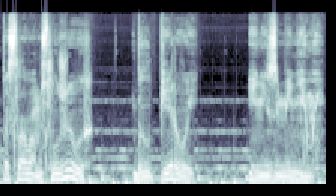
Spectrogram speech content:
по словам служивых, был первый и незаменимый.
